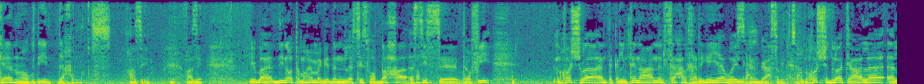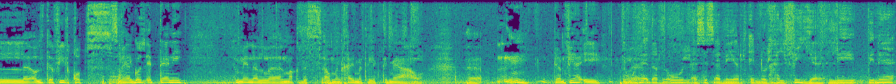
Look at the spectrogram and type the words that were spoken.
كانوا موجودين داخل المقدس. عظيم. عظيم. يبقى دي نقطة مهمة جدا الأسيس وضحها. أسيس آه، توفيق. نخش بقى أنت كلمتنا عن الساحة الخارجية وإيه اللي صح. كان بيحصل. صح. نخش دلوقتي على قلت في القدس اللي هي الجزء الثاني من ال- المقدس أو من خيمة الاجتماع أو آه، كان فيها إيه؟ ونقدر نقول أساس أمير أنه الخلفية لبناء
